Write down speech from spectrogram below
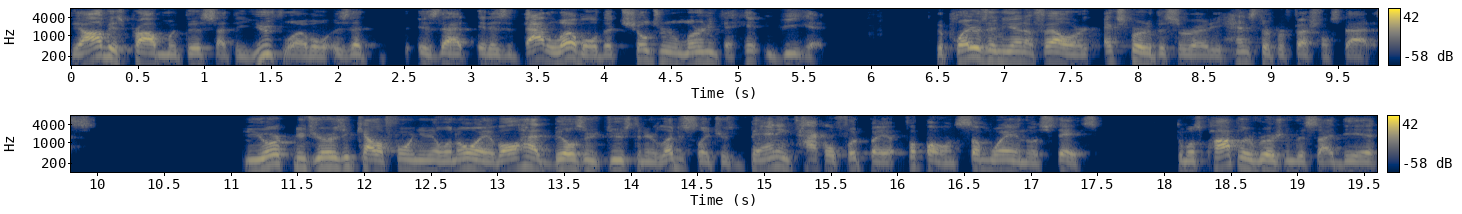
The obvious problem with this at the youth level is that is that it is at that level that children are learning to hit and be hit. The players in the NFL are expert at this already, hence their professional status. New York, New Jersey, California, and Illinois have all had bills introduced in their legislatures banning tackle football in some way in those states. The most popular version of this idea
